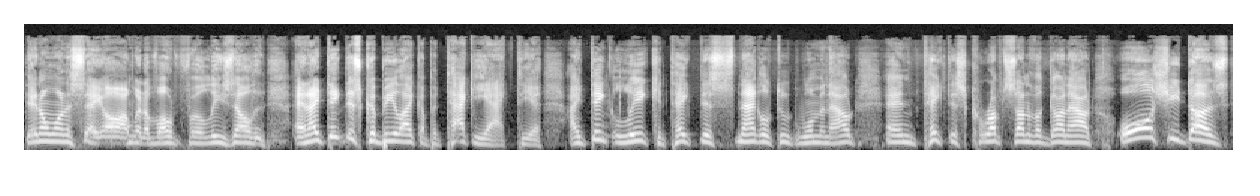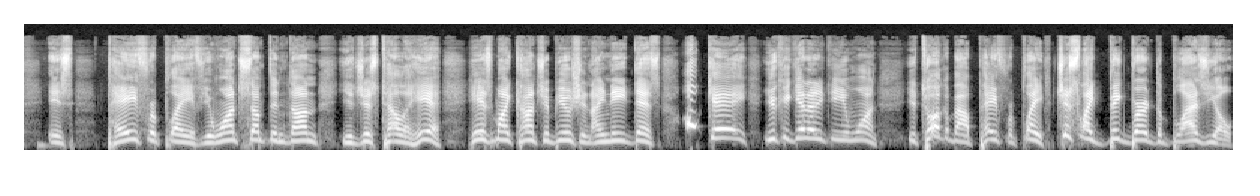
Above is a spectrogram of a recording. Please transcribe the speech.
They don't want to say, oh, I'm going to vote for Lee Zeldin. And I think this could be like a Pataki Act here. I think Lee could take this snaggletooth woman out and take this corrupt son of a gun out. All she does is pay for play. If you want something done, you just tell her, here, here's my contribution. I need this. Okay, you can get anything you want. You talk about pay for play, just like Big Bird de Blasio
